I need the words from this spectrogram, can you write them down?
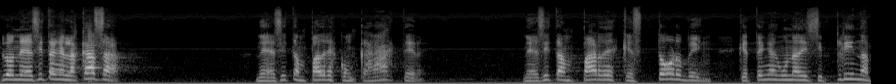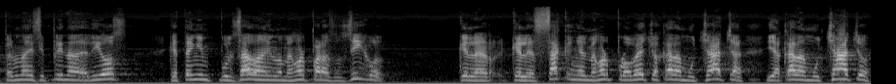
los necesitan en la casa. Necesitan padres con carácter. Necesitan padres que estorben, que tengan una disciplina, pero una disciplina de Dios, que estén impulsados en lo mejor para sus hijos, que le, que le saquen el mejor provecho a cada muchacha y a cada muchacho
